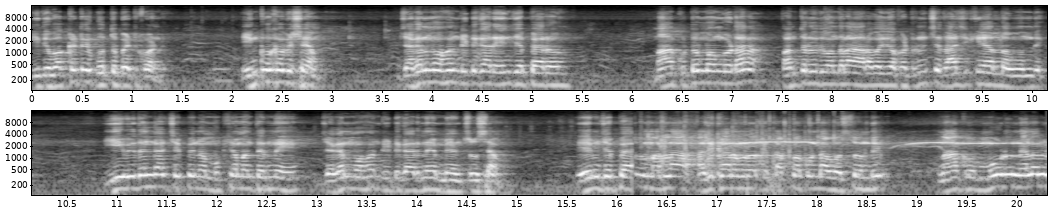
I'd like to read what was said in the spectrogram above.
ఇది ఒక్కటే గుర్తుపెట్టుకోండి. ఇంకొక విషయం జగన్మోహన్ రెడ్డి గారు ఏం చెప్పారు? మా కుటుంబం కూడా పంతొమ్మిది వందల అరవై ఒకటి నుంచి రాజకీయాల్లో ఉంది. ఈ విధంగా చెప్పిన ముఖ్యమంత్రిని జగన్మోహన్ రెడ్డి గారినే మేము చూసాం ఏం చెప్పారు? మరలా అధికారంలోకి తప్పకుండా వస్తుంది. నాకు మూడు నెలలు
